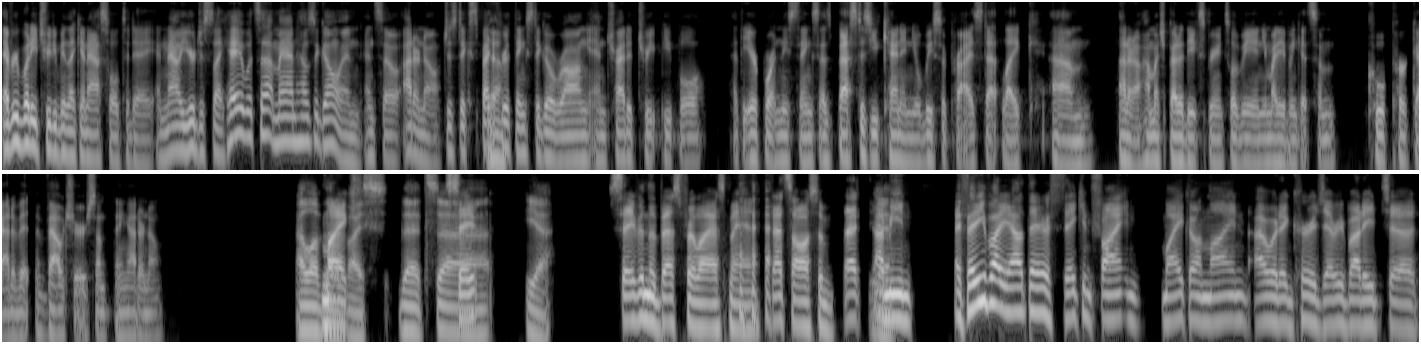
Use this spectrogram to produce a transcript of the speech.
everybody treated me like an asshole today. And now you're just like, hey, what's up, man? How's it going? And so I don't know, just expect Yeah. for things to go wrong and try to treat people at the airport and these things as best as you can. And you'll be surprised at like, um, I don't know how much better the experience will be. And you might even get some cool perk out of it, a voucher or something. I don't know. I love that Mike, advice. That's uh, save- yeah. Saving the best for last, man. That's awesome. That Yeah. I mean, if anybody out there, if they can find Mike online, I would encourage everybody to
